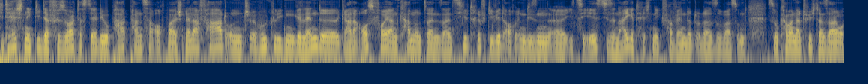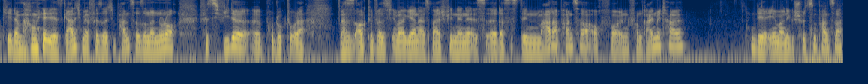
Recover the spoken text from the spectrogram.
die Technik, die dafür sorgt, dass der Leopardpanzer auch bei schneller Fahrt und hügeligen Gelände gerade ausfeuern kann und sein, sein Ziel trifft, die wird auch in diesen äh, ICEs, diese Neigetechnik verwendet oder sowas. Und so kann man natürlich dann sagen, okay, dann machen wir jetzt gar nicht mehr für solche Panzer, sondern nur noch für zivile äh, Produkte. Oder was es auch gibt, was ich immer gerne als Beispiel nenne, ist, äh, dass es den Marderpanzer auch vor allem von Rheinmetall der ehemalige Schützenpanzer,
